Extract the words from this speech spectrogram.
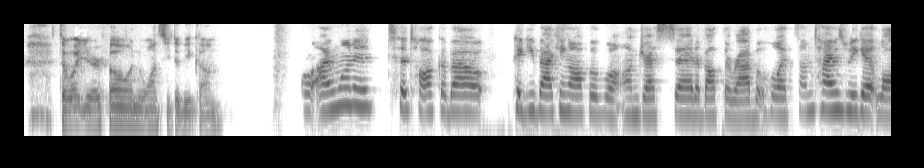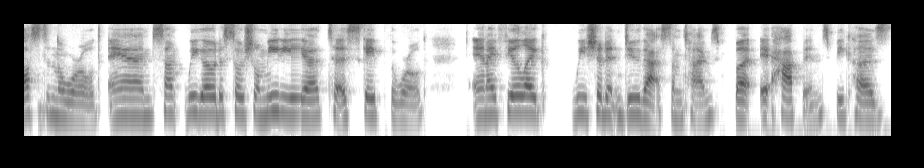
to what your phone wants you to become. Well i wanted to talk about piggybacking off of what andres said about the rabbit hole. Sometimes we get lost in the world and some we go to social media to escape the world. And i feel like we shouldn't do that sometimes but it happens because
